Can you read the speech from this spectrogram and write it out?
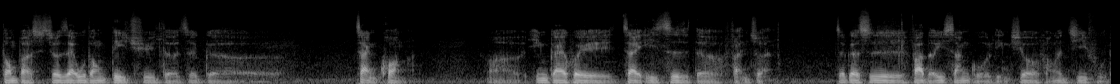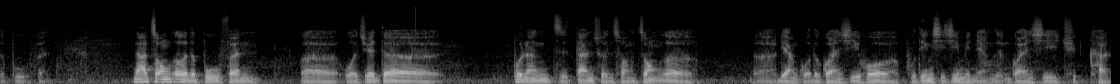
东巴，就是在乌东地区的这个战况。啊，应该会再一次的反转，这个是法德意三国领袖访问基辅的部分。那中俄的部分，呃，我觉得不能只单纯从中俄呃两国的关系或普丁习近平两人关系去看。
